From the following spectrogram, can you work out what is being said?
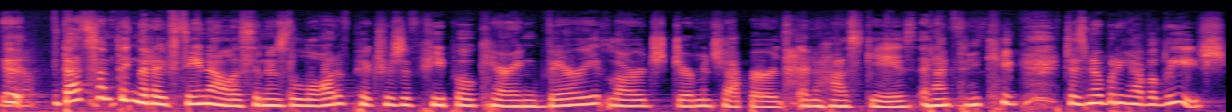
It, that's something that I've seen, Allison, is a lot of pictures of people carrying very large German Shepherds and Huskies. And I'm thinking, does nobody have a leash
